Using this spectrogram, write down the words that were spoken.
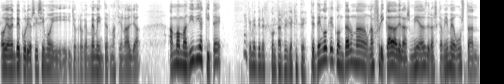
obviamente curiosísimo y, yo creo que meme internacional ya. A Mamadou Diakité. ¿Qué me tienes que contar de Diakité? Te tengo que contar una, una fricada de las mías, de las que a mí me gustan,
